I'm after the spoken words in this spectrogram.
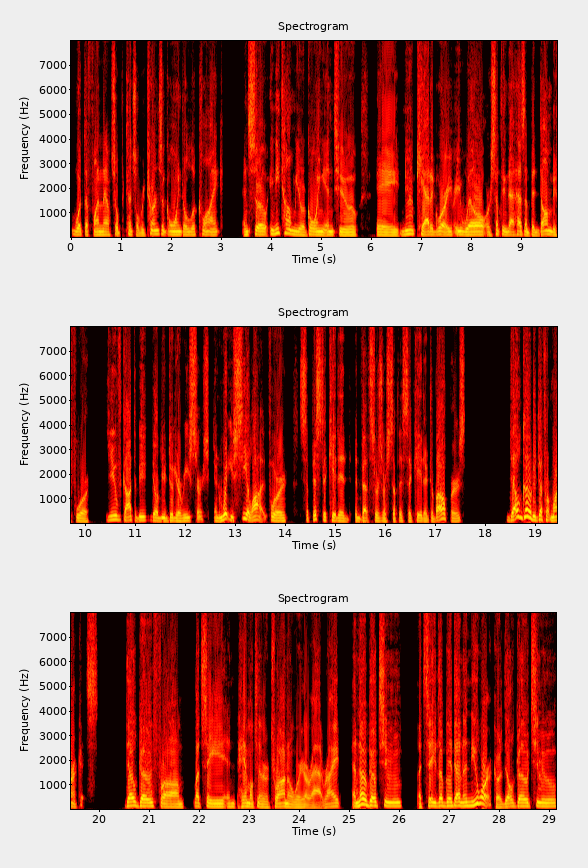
what the financial potential returns are going to look like. And so anytime you're going into a new category, if you will, or something that hasn't been done before, you've got to be able to do your research. And what you see a lot for sophisticated investors or sophisticated developers, they'll go to different markets. They'll go from, let's say, in Hamilton or Toronto, where you're at, right? And they'll go to, let's say, they'll go down to New York or they'll go to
